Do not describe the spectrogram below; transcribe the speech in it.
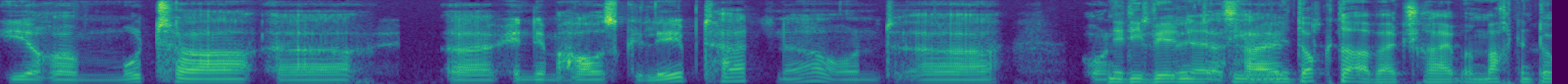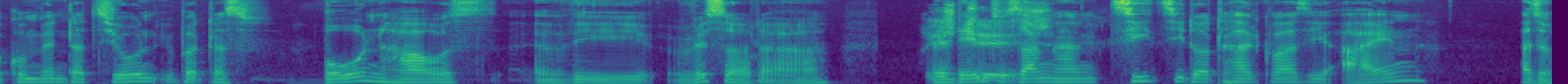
ihre Mutter äh, äh, in dem Haus gelebt hat. Ne? Und, äh, und nee, die will, eine, das die will eine halt, Doktorarbeit schreiben und macht eine Dokumentation über das Wohnhaus äh, The Visser da. In dem. Zusammenhang zieht sie dort halt quasi ein. Also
